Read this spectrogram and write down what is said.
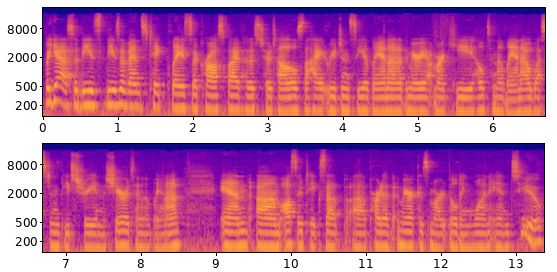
but yeah, so these these events take place across five host hotels: the Hyatt Regency Atlanta, the Marriott Marquis, Hilton Atlanta, Westin Peachtree, and the Sheraton Atlanta, and um, also takes up uh, part of America's Mart Building One and Two.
